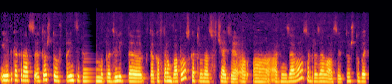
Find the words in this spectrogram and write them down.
И это как раз то, что, в принципе, мы подвели к, к, ко второму вопросу, который у нас в чате а, а, организовался, образовался, то, чтобы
